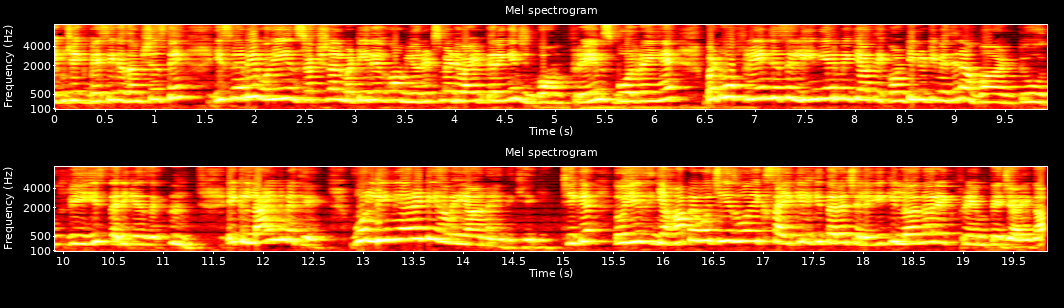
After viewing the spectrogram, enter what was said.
ये कुछ एक बेसिक एजम्पन्स थे। इसमें भी वही इंस्ट्रक्शनल मटेरियल को हम यूनिट्स में डिवाइड करेंगे, जिनको हम फ्रेम्स बोल रहे हैं। बट वो फ्रेम जैसे लीनियर में क्या थे? कॉन्टिन्यूटी में थे ना? वन टू थ्री इस तरीके से। एक लाइन में थे। वो लीनियरिटी हमें यहाँ नहीं दिखेगी, ठीक है? तो ये यहाँ पे वो चीज़ वो एक साइकिल की तरह चलेगी कि लर्नर एक फ्रेम पे जाएगा।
